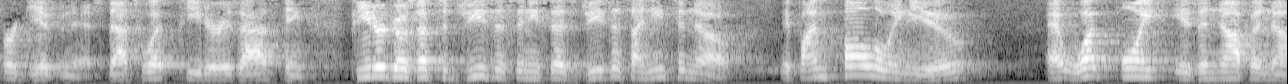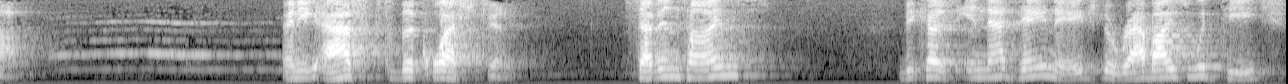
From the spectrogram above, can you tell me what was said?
forgiveness? That's what Peter is asking. Peter goes up to Jesus and he says, Jesus, I need to know if I'm following you, at what point is enough enough? And he asks the question seven times? Because in that day and age, the rabbis would teach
